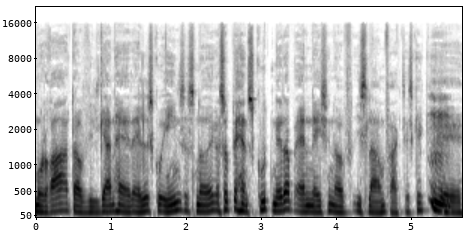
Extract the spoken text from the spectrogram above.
moderat og ville gerne have, at alle skulle enes og sådan noget, ikke? Og så blev han skudt netop af Nation of Islam, faktisk, ikke? Mm. Øh,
